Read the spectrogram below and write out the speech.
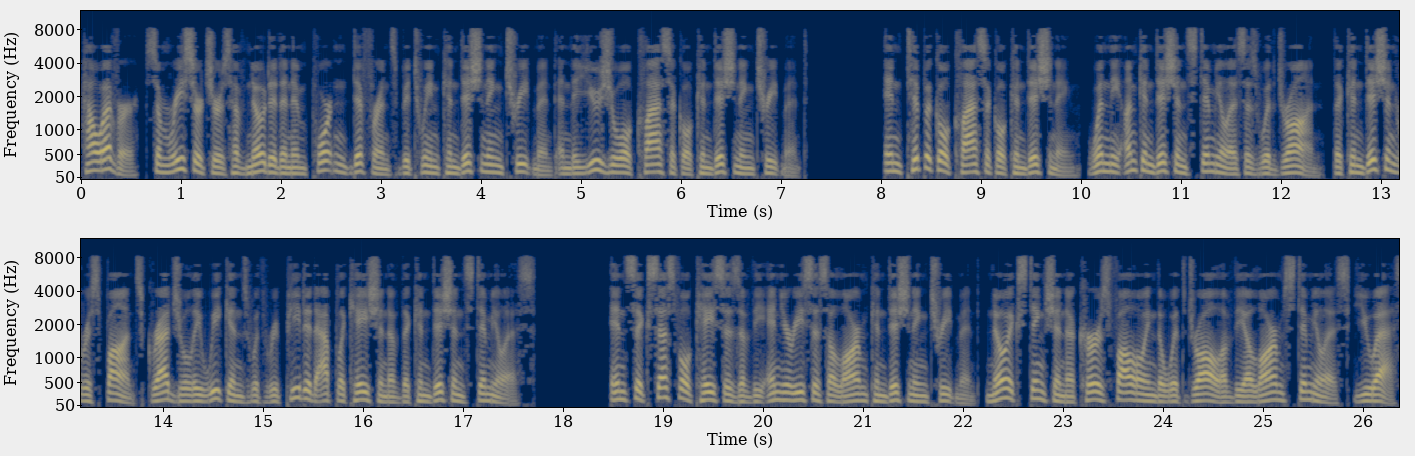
However, some researchers have noted an important difference between conditioning treatment and the usual classical conditioning treatment. In typical classical conditioning, when the unconditioned stimulus is withdrawn, the conditioned response gradually weakens with repeated application of the conditioned stimulus. In successful cases of the enuresis alarm conditioning treatment, no extinction occurs following the withdrawal of the alarm stimulus US.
